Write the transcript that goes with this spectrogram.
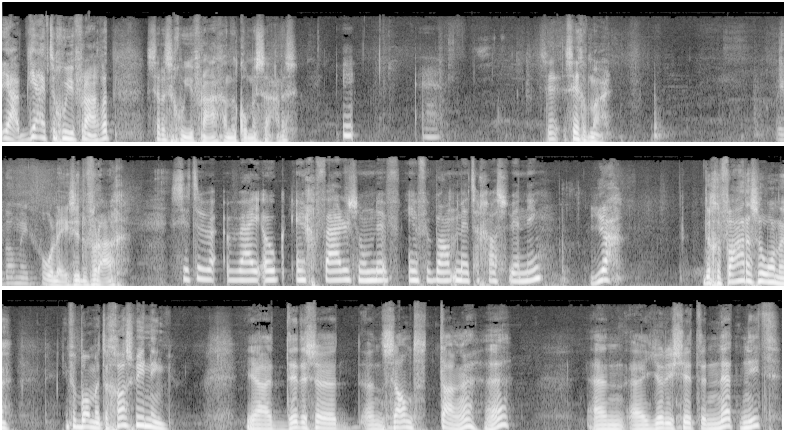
Ja, jij hebt een goede vraag. Wat? Stel eens een goede vraag aan de commissaris. Mm, zeg, zeg het maar. Je wou me even voorlezen, de vraag. Zitten wij ook in gevarenzone in verband met de gaswinning? Ja, de gevarenzone in verband met de gaswinning. Ja, dit is uh, een zandtangen, hè? En uh, jullie zitten net niet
